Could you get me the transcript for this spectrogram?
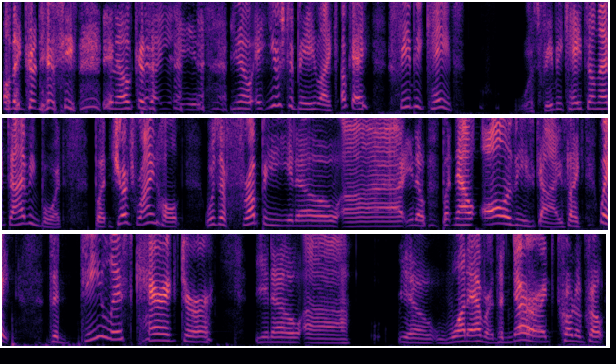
Oh thank goodness he's, you know, because you, you know it used to be like, okay, Phoebe Cates was Phoebe Cates on that diving board, but Judge Reinhold was a frumpy, you know, uh, you know, but now all of these guys, like, wait, the D-list character, you know, uh, you know, whatever, the nerd, quote unquote,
